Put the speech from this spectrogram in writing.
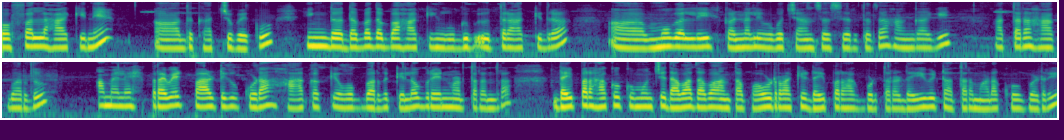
ಪಫಲ್ಲ ಹಾಕಿನೇ ಅದಕ್ಕೆ ಹಚ್ಚಬೇಕು. ಹಿಂಗೆ ದಬ್ಬ ದಬ್ಬ ಹಾಕಿ ಹಿಂಗೆ ಉಗ್ಗಿ ಉತ್ತರ ಹಾಕಿದ್ರೆ ಮೂಗಲ್ಲಿ, ಕಣ್ಣಲ್ಲಿ ಹೋಗೋ ಚಾನ್ಸಸ್ ಇರ್ತದೆ. ಹಾಗಾಗಿ ಆ ಥರ ಹಾಕಬಾರ್ದು. ಆಮೇಲೆ ಪ್ರೈವೇಟ್ ಪಾರ್ಟಿಗೂ ಕೂಡ ಹಾಕೋಕ್ಕೆ ಹೋಗ್ಬಾರ್ದು. ಕೆಲವೊಬ್ರು ಏನು ಮಾಡ್ತಾರಂದ್ರೆ ಡೈಪರ್ ಹಾಕೋಕ್ಕೂ ಮುಂಚೆ ದವ ದವ ಅಂತ ಪೌಡ್ರ್ ಹಾಕಿ ಡೈಪರ್ ಹಾಕ್ಬಿಡ್ತಾರೆ. ದಯವಿಟ್ಟು ಆ ಥರ ಮಾಡೋಕ್ಕೆ ಹೋಗ್ಬೇಡ್ರಿ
